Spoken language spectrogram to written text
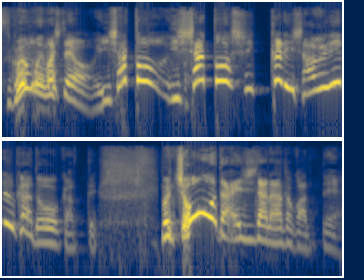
すごい思いましたよ。医者と、医者としっかり喋れるかどうかって、もう超大事だなとかって、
